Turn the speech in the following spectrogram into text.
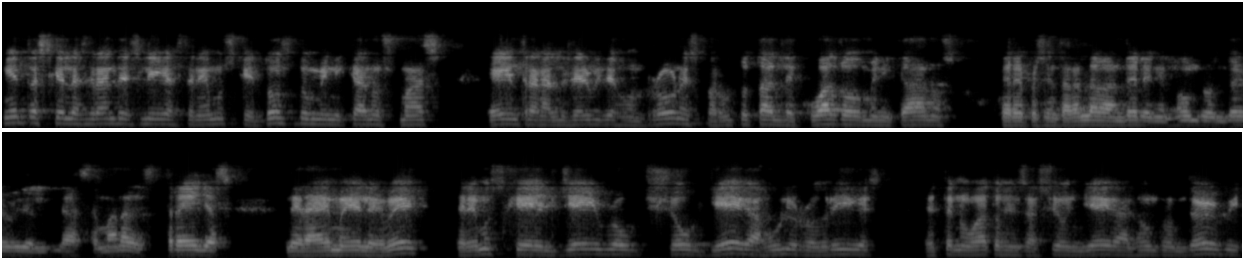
Mientras que en las grandes ligas tenemos que dos dominicanos más entran al derby de honrones para un total de cuatro dominicanos que representarán la bandera en el home run derby de la semana de estrellas de la MLB. Tenemos que el J-Road Show llega, Julio Rodríguez, este novato sensación llega al home run derby,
